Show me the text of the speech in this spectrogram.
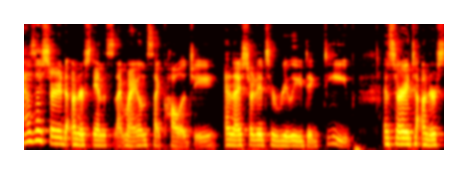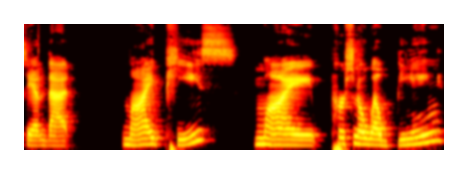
as I started to understand this, my own psychology and I started to really dig deep, and started to understand that my peace, my personal well-being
